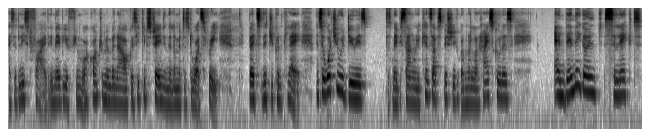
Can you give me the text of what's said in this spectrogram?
as at least five. There may be a few more. I can't remember now because he keeps changing the limit as to what's free but that you can play. And so what you would do is just maybe sign all your kids up especially if you've got middle and high schoolers and then they go and select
